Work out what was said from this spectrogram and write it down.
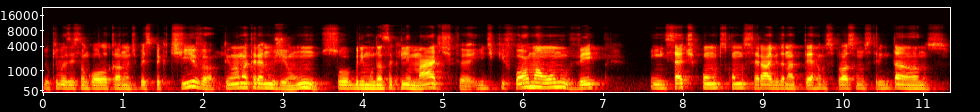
do que vocês estão colocando de perspectiva, tem uma matéria no G1 sobre mudança climática e de que forma a ONU vê em sete pontos como será a vida na Terra nos próximos 30 anos.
